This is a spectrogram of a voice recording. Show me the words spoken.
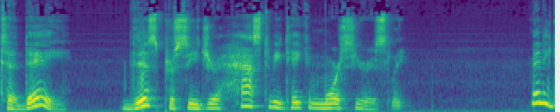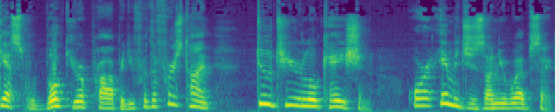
Today, this procedure has to be taken more seriously. Many guests will book your property for the first time due to your location or images on your website,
